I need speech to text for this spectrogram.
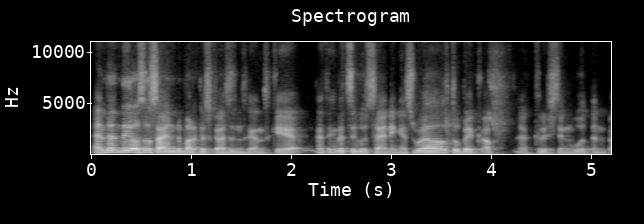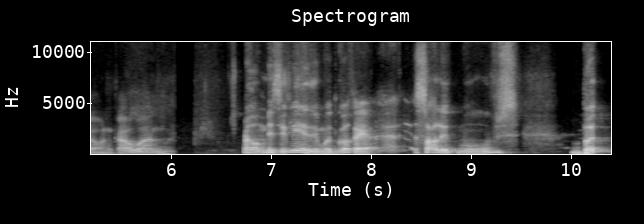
And then they also signed the Marcus Cousins kan. Kayak I think that's a good signing as well to back up uh, Christian Wood dan kawan-kawan. Oh, basically menurut gue kayak uh, solid moves, but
